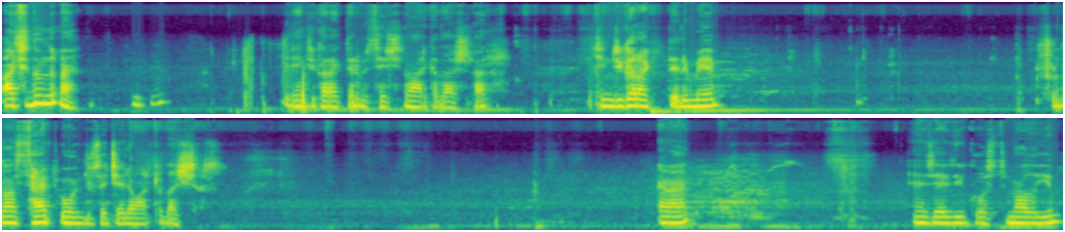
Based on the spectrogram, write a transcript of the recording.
Açtın değil mi? Hı hı. Birinci karakterimi seçtim arkadaşlar. İkinci karakterimi şuradan sert bir oyuncu seçelim arkadaşlar. Hemen en sevdiği kostümü alayım.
